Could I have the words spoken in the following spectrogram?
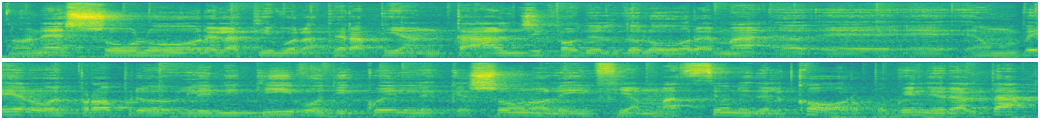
non è solo relativo alla terapia antalgica o del dolore, ma eh, è, è, un vero e proprio lenitivo di quelle che sono le infiammazioni del corpo, quindi in realtà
